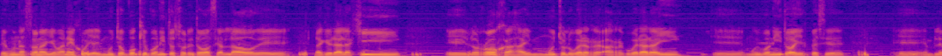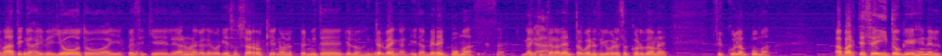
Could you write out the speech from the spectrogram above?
es una zona que manejo y hay muchos bosques bonitos, sobre todo hacia el lado de la quebrada de Ají, eh, Los Rojas, hay muchos lugares a recuperar ahí, eh, muy bonito, hay especies eh, emblemáticas, hay belloto, hay especies que le dan una categoría a esos cerros que no les permite que los intervengan. Y también hay pumas, hay que estar atentos, bueno, así que por esos cordones circulan pumas. Aparte ese hito que es en el,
